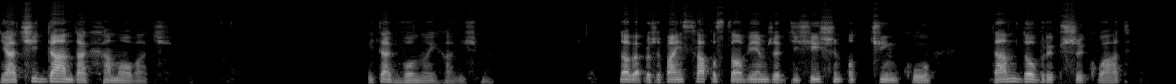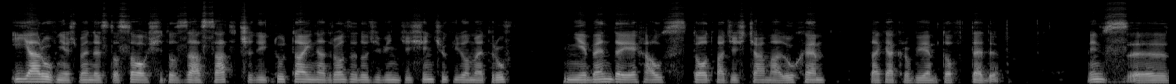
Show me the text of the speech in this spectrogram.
Ja ci dam tak hamować. I tak wolno jechaliśmy. Dobra, proszę Państwa, postanowiłem, że w dzisiejszym odcinku dam dobry przykład i ja również będę stosował się do zasad, czyli tutaj na drodze do 90 km nie będę jechał 120 maluchem, tak jak robiłem to wtedy. Więc yy,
